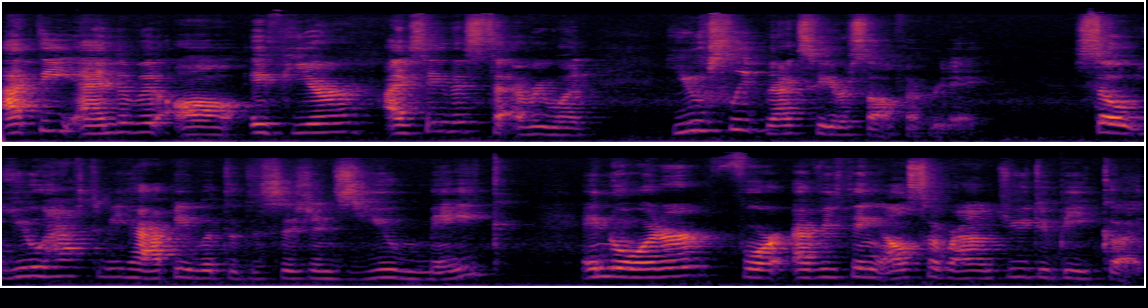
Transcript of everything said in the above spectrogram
at the end of it all, if you're, I say this to everyone, you sleep next to yourself every day. So you have to be happy with the decisions you make in order for everything else around you to be good.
